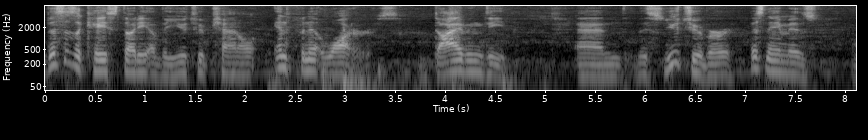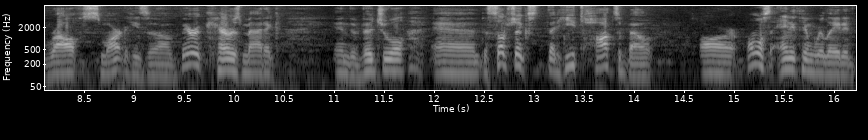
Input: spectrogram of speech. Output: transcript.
This is a case study of the YouTube channel Infinite Waters, diving deep. And this YouTuber, his name is Ralph Smart. He's a very charismatic individual, and the subjects that he talks about are almost anything related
